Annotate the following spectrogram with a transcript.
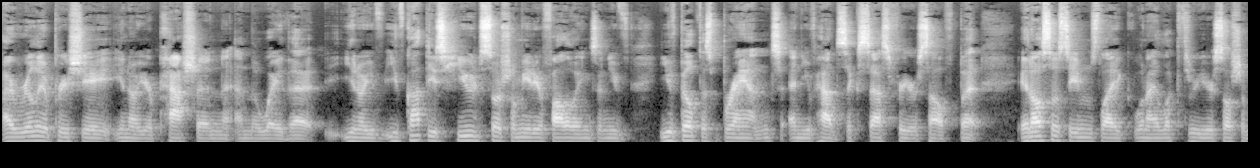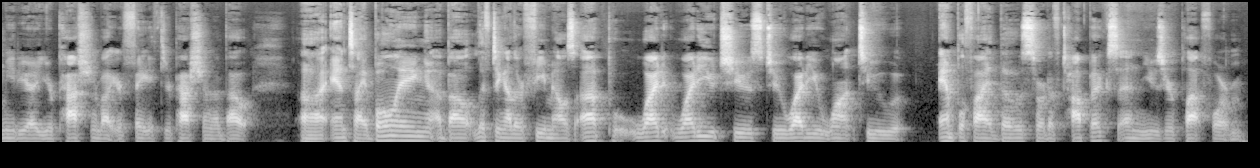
I really appreciate you know your passion and the way that you know you've you've got these huge social media followings and you've you've built this brand and you've had success for yourself but it also seems like when I look through your social media you're passionate about your faith you're passionate about uh, anti-bullying about lifting other females up why why do you choose to why do you want to amplify those sort of topics and use your platform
